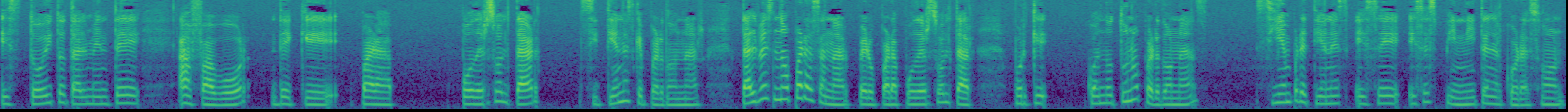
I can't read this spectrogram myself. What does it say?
estoy totalmente a favor de que para poder soltar, si tienes que perdonar, tal vez no para sanar, pero para poder soltar, porque cuando tú no perdonas, siempre tienes ese, esa espinita en el corazón,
